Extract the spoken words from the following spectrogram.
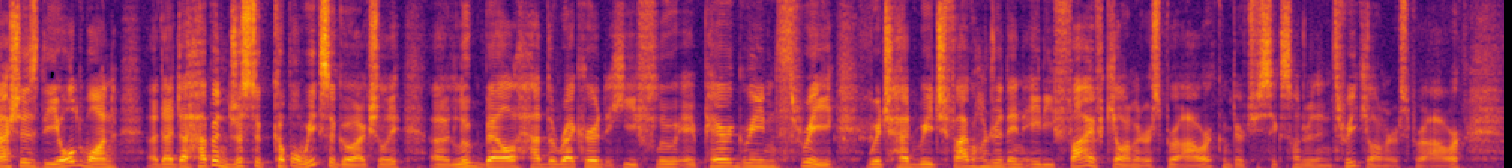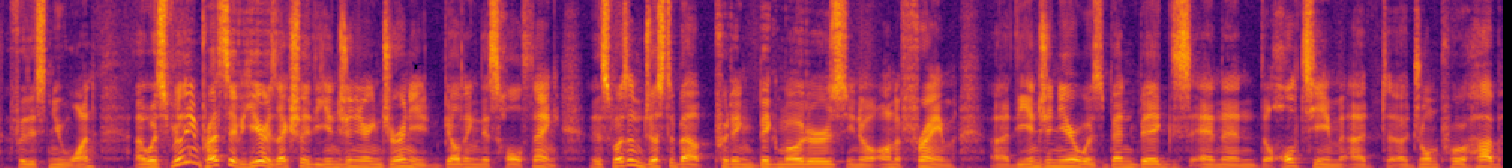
smashes the old one uh, that happened just a couple weeks ago, actually. Uh, Luke Bell had the record. He flew a Peregrine 3, which had reached 585 kilometers per hour compared to 603 kilometers per hour for this new one. Uh, what's really impressive here is actually the engineering journey building this whole thing. This wasn't just about putting big motors, you know, on a frame. Uh, the engineer was Ben Biggs, and then the whole team at uh, Drone Pro Hub.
